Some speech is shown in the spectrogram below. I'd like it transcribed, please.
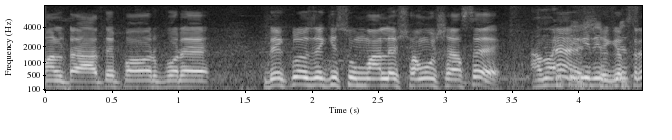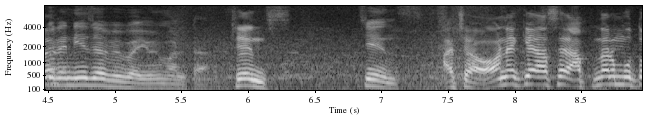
মালটা হাতে পাওয়ার পরে দেখল যে কিছু মালের সমস্যা আছে আমার হ্যাঁ, থেকে রিপ্লেস করে নিয়ে যাবে ভাই ওই মালটা। চেঞ্জ চেঞ্জ আচ্ছা অনেকে আছে আপনার মতো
